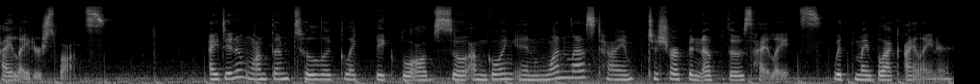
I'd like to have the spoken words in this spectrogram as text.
highlighter spots. I didn't want them to look like big blobs, so I'm going in one last time to sharpen up those highlights with my black eyeliner.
